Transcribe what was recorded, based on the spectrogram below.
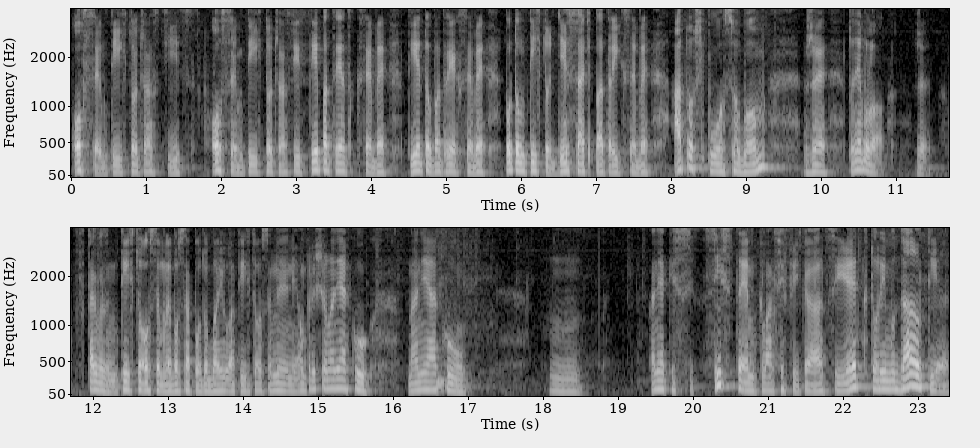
8 týchto častíc, 8 týchto častíc, tie patria k sebe, tieto patria k sebe, potom týchto 10 patrí k sebe. A to spôsobom, že to nebolo, že tak vezmem týchto 8, lebo sa podobajú a týchto 8, nie, nie. On prišiel na nejakú, na nejakú, na nejaký systém klasifikácie, ktorý mu dal tie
